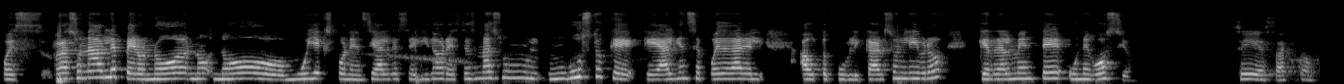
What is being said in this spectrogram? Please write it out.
pues razonable, pero no, no, no muy exponencial de seguidores. Es más un, gusto que, que, alguien se puede dar el autopublicarse un libro que realmente un negocio. Sí, exacto.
